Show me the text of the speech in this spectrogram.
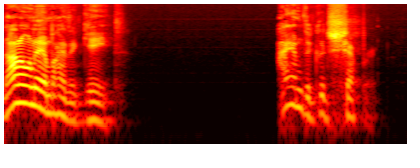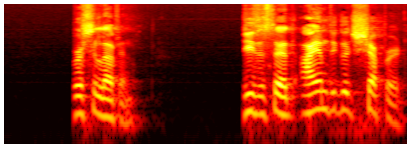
Not only am I the gate, I am the good shepherd. Verse 11 Jesus said, I am the good shepherd.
